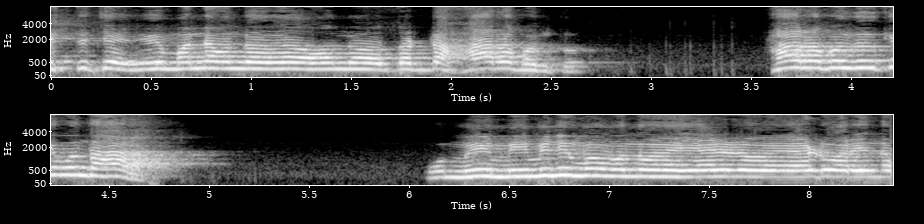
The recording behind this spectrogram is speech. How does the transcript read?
ಎಷ್ಟು ಚೆ ಮೊನ್ನೆ ಒಂದು ಒಂದು ದೊಡ್ಡ ಹಾರ ಬಂತು. ಹಾರ ಬಂದದಕ್ಕೆ ಒಂದು ಹಾರ. ಮಿನಿಮಮ್ ಒಂದು ಎರಡು, ಎರಡೂವರೆಯಿಂದ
